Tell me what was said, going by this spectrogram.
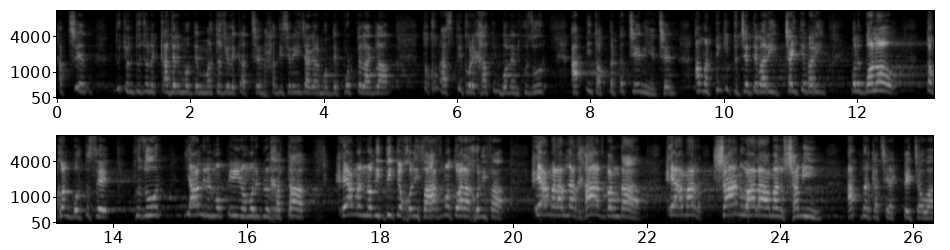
কাঁদছেন। দুজন দুজনে কাদের মধ্যে মাথা ফেলে কাঁদছেন। হাদিসের এই জায়গার মধ্যে পড়তে লাগলাম। তখন আস্তে করে খাতুন বলেন হুজুর, আপনি তো আপনারটা চেয়ে নিয়েছেন। আমার টিকিট তো যেতে পারি, চাইতে পারি। বলে, বলো। তখন বলতেছে, হুজুর ইয়ামিরুল মুমিনিন অমর ইবনুল খাত্তাব, হে আমার নবী দ্বিতীয় খলিফা আজমতওয়ালা খলিফা। হে আমার আল্লাহর খাস বান্দা। হে আমার শানওয়ালা, আমার স্বামী। আপনার কাছে একটাই চাওয়া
